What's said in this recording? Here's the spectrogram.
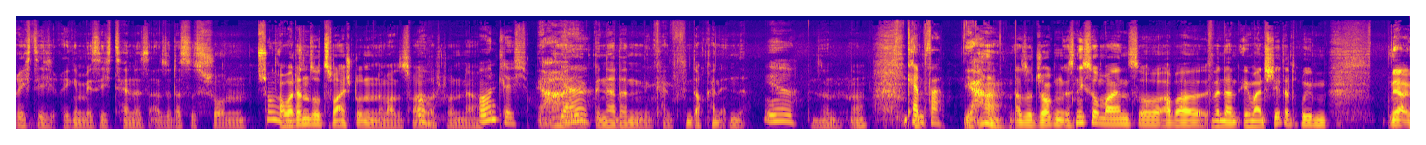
richtig regelmäßig Tennis. Also das ist schon. Schon aber dann so zwei Stunden, immer so zwei, drei Stunden, ja. Ordentlich. Ja, ja. ich bin ja dann, ich finde auch kein Ende. ja. So ne? Kämpfer. Ja, also Joggen ist nicht so meins, so, aber wenn dann jemand steht da drüben. Ja,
